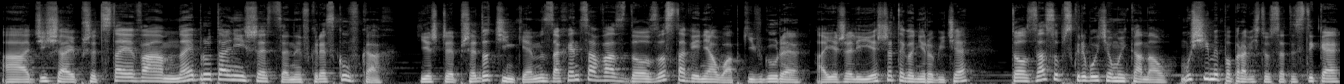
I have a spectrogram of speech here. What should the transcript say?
a dzisiaj przedstawię wam najbrutalniejsze sceny w kreskówkach. Jeszcze przed odcinkiem zachęcam was do zostawienia łapki w górę, a jeżeli jeszcze tego nie robicie, to zasubskrybujcie mój kanał. Musimy poprawić tą statystykę,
